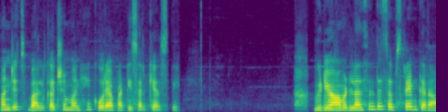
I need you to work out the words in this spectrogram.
म्हणजेच बालकाचे मन हे कोऱ्या पाटीसारखे असते. व्हिडिओ आवडला असेल तर सबस्क्राईब करा.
